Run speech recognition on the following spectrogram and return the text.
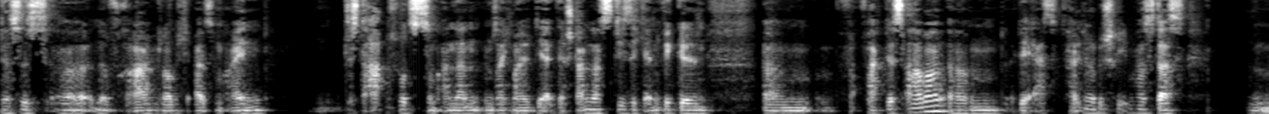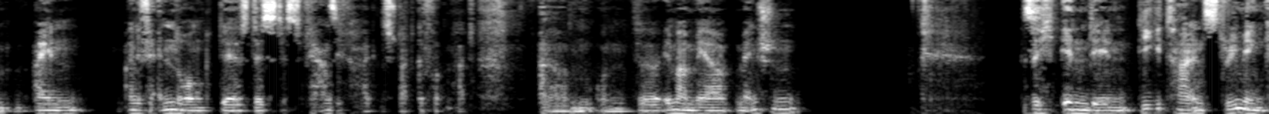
das ist äh, eine Frage, glaube ich, also zum einen des Datenschutzes, zum anderen, sag ich mal, der, der Standards, die sich entwickeln. Ähm, Fakt ist aber, ähm, der erste Teil, den du beschrieben hast, dass ähm, ein, eine Veränderung des, des, des Fernsehverhaltens stattgefunden hat. Ähm, und äh, immer mehr Menschen sich in den digitalen Streaming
